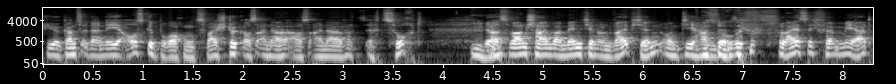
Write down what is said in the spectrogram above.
hier ganz in der Nähe ausgebrochen. Zwei Stück aus einer, aus einer Zucht. Mhm. Ja, es waren scheinbar Männchen und Weibchen und die haben so. sich fleißig vermehrt.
